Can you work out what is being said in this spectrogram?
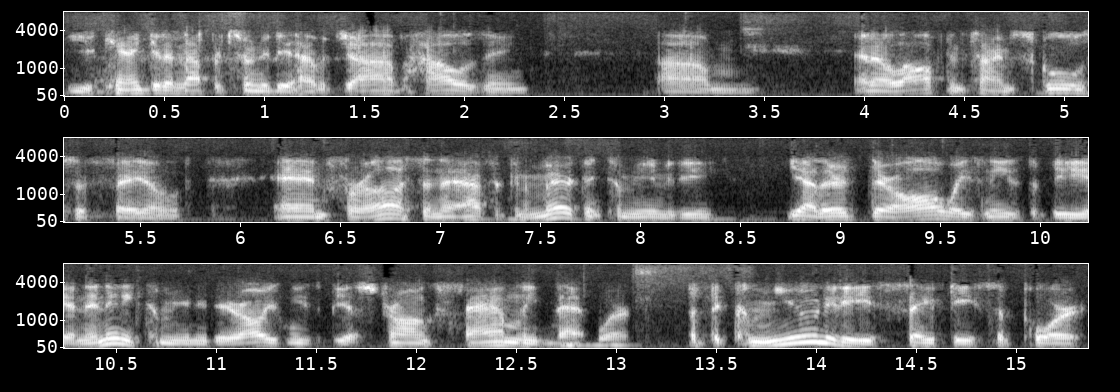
you can't get an opportunity to have a job, housing, um, and oftentimes schools have failed. And for us in the African American community, yeah, there there always needs to be, and in any community, there always needs to be a strong family network. But the community safety support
